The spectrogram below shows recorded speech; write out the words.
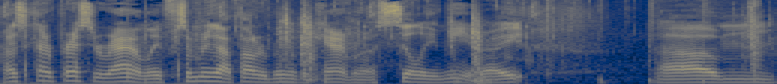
I just kind of pressed it randomly. For some reason, I thought it would bring up a camera. Silly me, right? Um...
